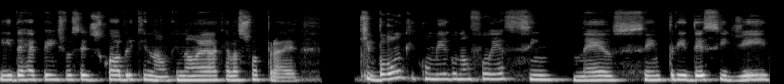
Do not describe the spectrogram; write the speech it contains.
e de repente você descobre que não, que não é aquela sua praia. Que bom que comigo não foi assim, né? Eu sempre decidi,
